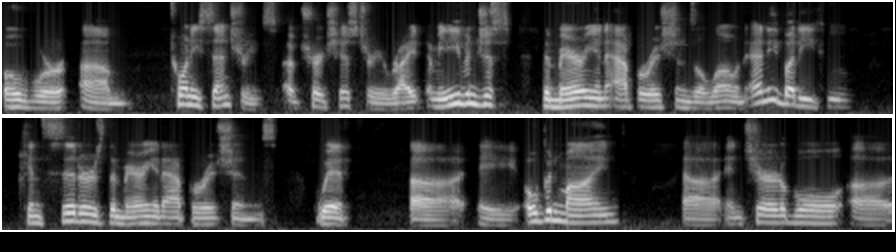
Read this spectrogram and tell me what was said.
over um, 20 centuries of church history right? I mean even just the marian apparitions alone. Anybody who considers the marian apparitions with uh, a open mind uh, and charitable uh,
